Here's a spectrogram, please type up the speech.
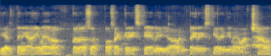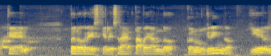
y él tenía dinero, pero su esposa es Grace Kelly y obviamente Grace Kelly tiene más chavos que él, pero Grace Kelly se la está pegando con un gringo y él,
